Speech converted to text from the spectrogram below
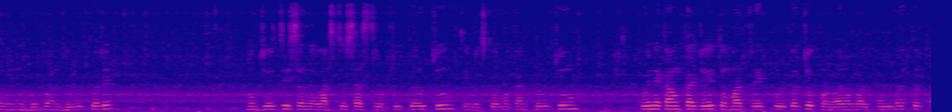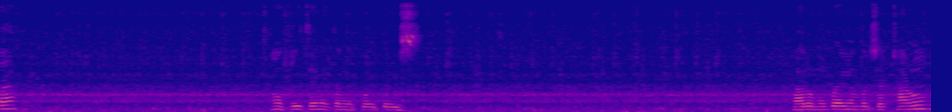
સૌનું ભગવાન ભલું કરે. હું જ્યોતિષ અને વાસ્તુશાસ્ત્ર ફ્રી કરું છું, તેમજ કર્મકાંડ કરું છું. કોઈને કામકાજ હોય તો માત્ર એક ફૂલ કરજો, પણ વારંવાર ફૂલ ન કરતા. હું ફ્રી થઈને તમને કોલ કરીશ. મારો મોબાઈલ નંબર છે અઠ્ઠાણું,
